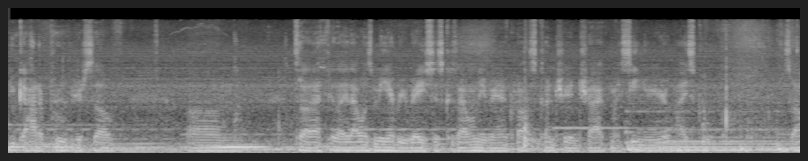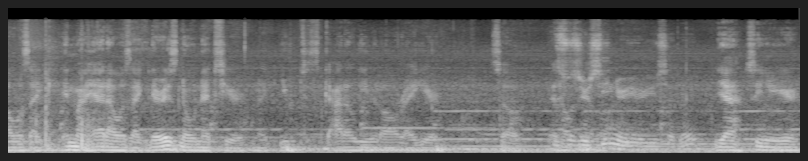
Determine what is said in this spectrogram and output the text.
you gotta prove yourself. Um, so I feel like that was me every race, just because I only ran cross country and track my senior year of high school. So I was like, in my head, I was like, there is no next year. Like, you just gotta leave it all right here. So This was your senior year, you said, right? Yeah, senior year.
